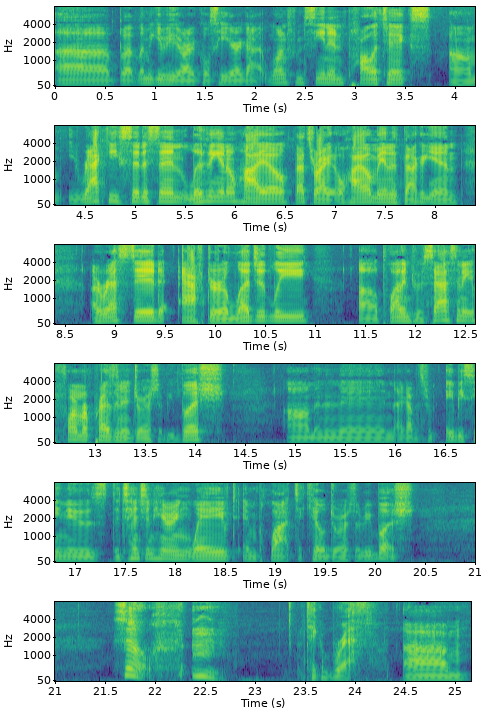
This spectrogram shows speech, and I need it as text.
Uh, but let me give you the articles here. I got one from CNN Politics. Um, Iraqi citizen living in Ohio. That's right, Ohio man is back again. Arrested after allegedly uh, plotting to assassinate former President George W. Bush. Um, and then I got this from ABC News. Detention hearing waived in plot to kill George W. Bush. So, take a breath. Um,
